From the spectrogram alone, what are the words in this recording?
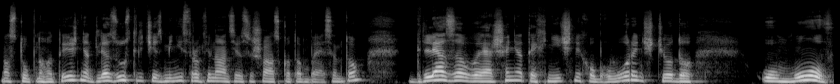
наступного тижня, для зустрічі з міністром фінансів США Скоттом Бесентом для завершення технічних обговорень щодо умов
